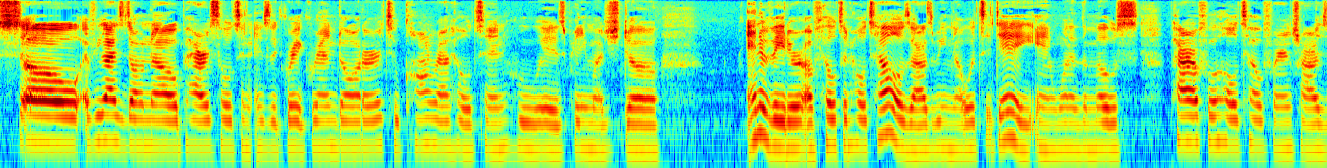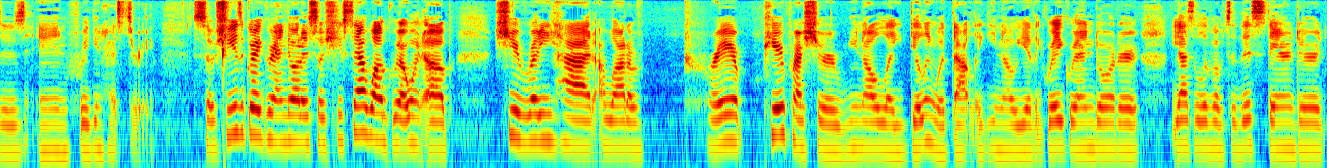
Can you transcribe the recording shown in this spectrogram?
So, if you guys don't know, Paris Hilton is a great granddaughter to Conrad Hilton, who is pretty much the innovator of Hilton Hotels as we know it today and one of the most powerful hotel franchises in freaking history. So, she's a great granddaughter. So, she said while growing up, she already had a lot of prayer peer pressure you know like dealing with that like you know you're the great granddaughter you have to live up to this standard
